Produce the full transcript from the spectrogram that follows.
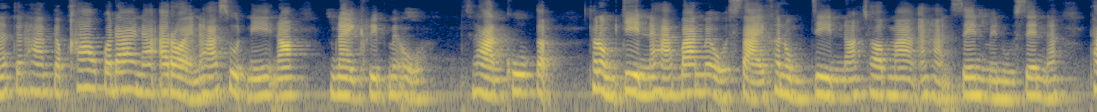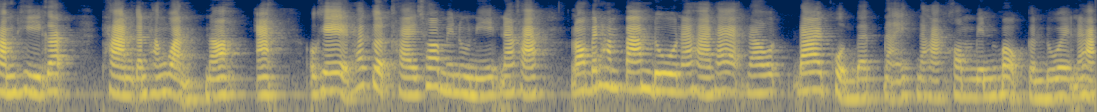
นะจะทานกับข้าวก็ได้นะ อร่อยนะคะ สูตรนี้เนาะในคลิปแม่โอทานคู่กับขนมจีนนะคะ บ้านแม่โอสายขนมจีนเนาะชอบมากอาหารเส้นเมนูเส้นนะทำทีก็ทานกันทั้งวันเนาะอะโอเค ถ้าเกิดใครชอบเมนูนี้นะคะ ลองไปทำตามดูนะคะ ถ้าเราได้ผลแบบไหนนะคะ คอมเมนต์บอกกันด้วยนะคะ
